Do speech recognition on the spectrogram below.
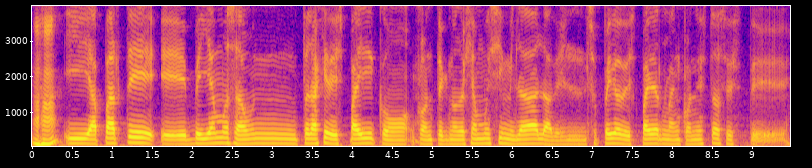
Ajá. Y aparte eh, veíamos a un traje de Spidey con, con, tecnología muy similar a la del superior de Spider-Man con estos este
